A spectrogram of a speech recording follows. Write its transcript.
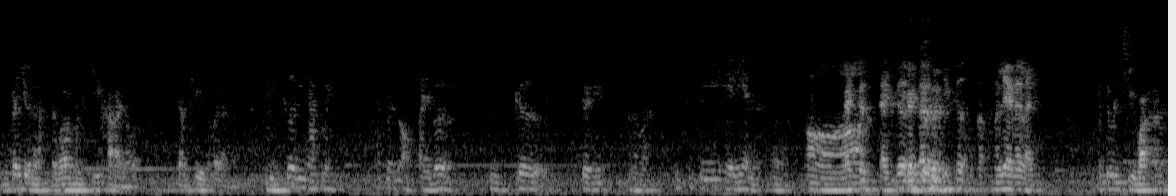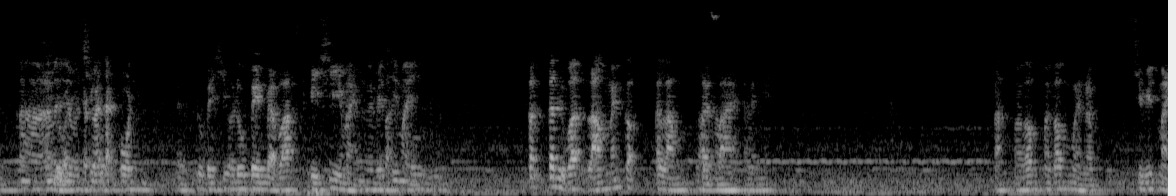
มันก็เยอะนะ แต่ว่ามันขี้ขายแล้วอะจำชื่อไม่ค่อยได้นะอีเกอร์นี่นับไหมถ้าเป็นออกไฟเบอร์อีเกอร์อีเกอร์นี่อะไรวะที่เอเลียนอะเออ อ๋อไกเกอร์ไกเกอร์ไกเกอร์อีเกอร์มันก็มันเรียกได้อะไรมันดูเป็นชีวะอะ อ่าอันนี้เป็นชีวจักรกล ดูเป็นชีวดูเป็นแบบว่าสปีชีส์ใหม่ในเวทีใหม่ ก็ก็ถือว่าล้ำไหมก็ก็ล้ำ ไซไฟอะไรเงี้ยอะมันก็มันก็เหมือนแบบชีวิตใหม่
